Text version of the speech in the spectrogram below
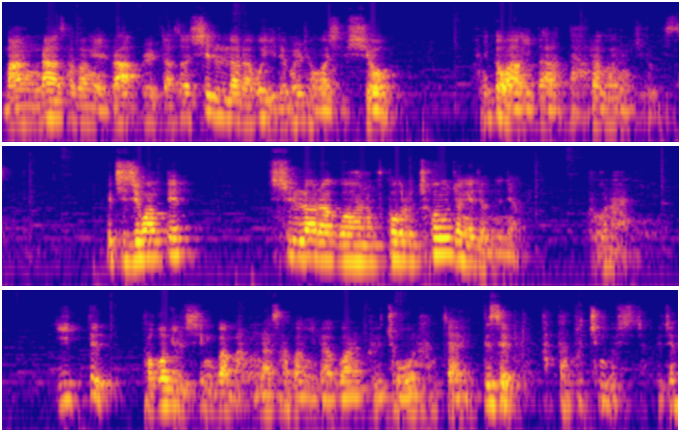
망라사방의 라를 따서 신라라고 이름을 정하십시오 하니까 왕이 따랐다라고 하는 기록이 있습니다. 그 지증왕 때 신라라고 하는 국호를 처음 정해졌느냐? 그건 아니에요. 이 뜻 덕업일신과 망라사방이라고 하는 그 좋은 한자의 뜻을 갖다 붙인 것이죠. 그죠?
